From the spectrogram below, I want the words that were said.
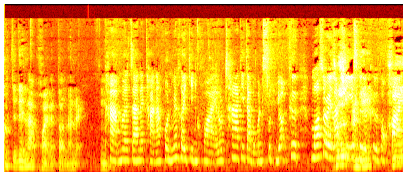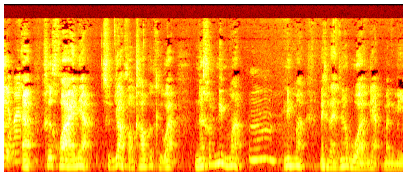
ก็จะได้ลาบควายกันตอนนั้นแหละ ถามหน่อยอาจารย์ในฐานะคนไม่เคยกินควาย รสชาติที่อาจารย์บอกมันสุดยอดคือมอสซาเรลล่าชีสคือคือของควายแต่ว่าอะคือควายเนี่ย สุดยอดของเขาก็คือว่า เนื้อเขานิ่มมากอืมนิ่มมาก ในขณะที่เนื้อวัวเนี่ย มันมี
